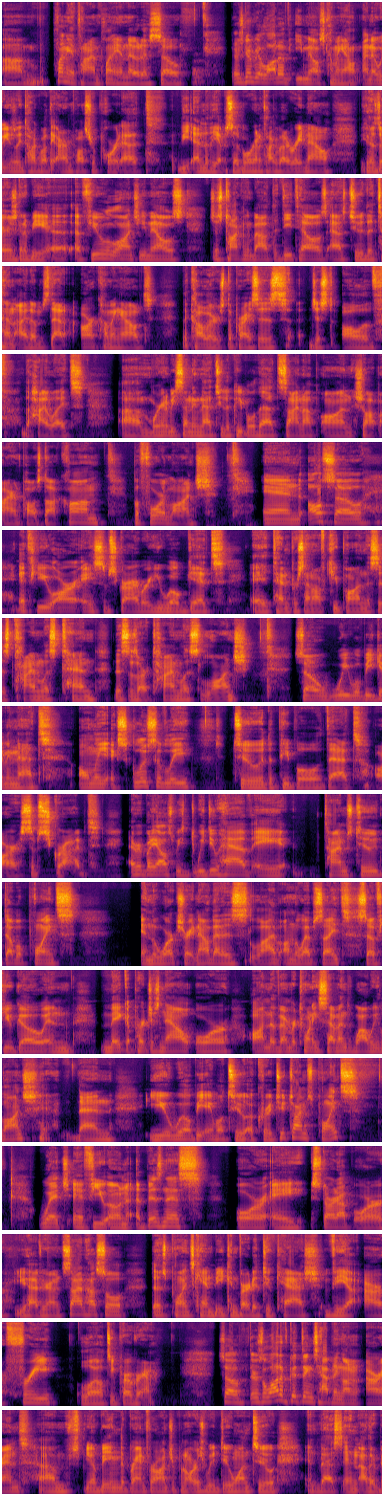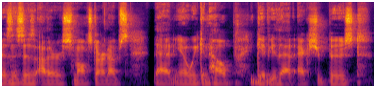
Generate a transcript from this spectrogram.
um, plenty of time, plenty of notice. So there's going to be a lot of emails coming out. I know we usually talk about the Iron Pulse report at the end of the episode, but we're going to talk about it right now because there's going to be a, a few launch emails just talking about the details as to the 10 items that are coming out, the colors, the prices, just all of the highlights. Um, we're going to be sending that to the people that sign up on shopironpulse.com before launch. And also, if you are a subscriber, you will get a 10% off coupon. This is Timeless 10. This is our Timeless launch. So we will be giving that only exclusively to the people that are subscribed. Everybody else, we, we do have a times two double points in the works right now that is live on the website. So if you go and make a purchase now or on November 27th while we launch, then you will be able to accrue two times points, which if you own a business or a startup or you have your own side hustle, those points can be converted to cash via our free loyalty program. So there's a lot of good things happening on our end. Um, you know, being the brand for entrepreneurs, we do want to invest in other businesses, other small startups that you know we can help give you that extra boost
